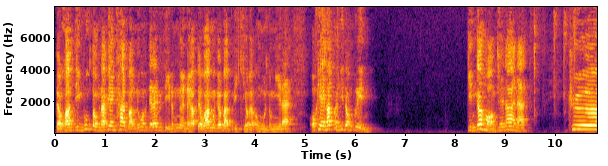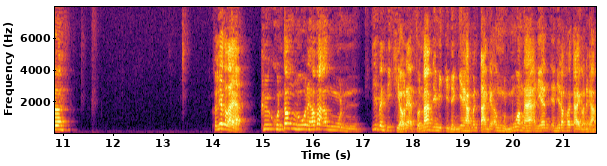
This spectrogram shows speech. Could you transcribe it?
แต่ความจริงพุ่งตรงนะพี่ยังคาดหวังนึกว่ามันจะได้เป็นสีน้ำเงินนะครับ แต่ว่ามันก็แบบสีเขียวแบบองุ่นตรงนี้นะโอเคครับคราวนี้ดมกลิ่น กลิ่นก็หอมใช้ได้นะ คือเขาเรียกอะไรอะ คือคุณต้องรู้นะครับว่าองุ่น ที่เป็นสีเขียวเนี่ยส่วนมากจะมีกลิ่นอย่างนี้นะครับมันต่างจากองุ่นม่วงนะอันนี้อันนี้ต้องเข้าใจก่อนนะครับ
